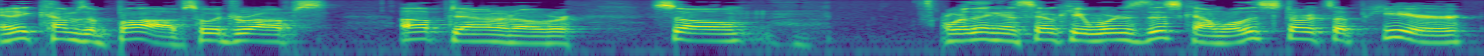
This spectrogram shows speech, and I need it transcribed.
and it comes above. So it drops up, down, and over. So we're then going to say, okay, where does this come? Well, this starts up here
